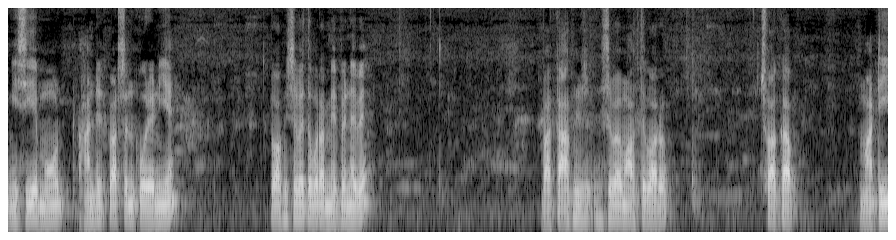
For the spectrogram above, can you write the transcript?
মিশিয়ে মোট হান্ড্রেড পারসেন্ট করে নিয়ে টপ হিসেবে তোমরা মেপে নেবে। বা কাপ হিসেবে মাপতে পারো। ছ কাপ মাটি,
